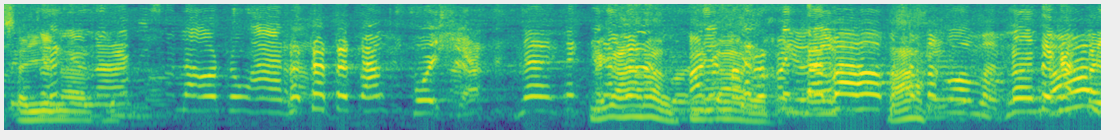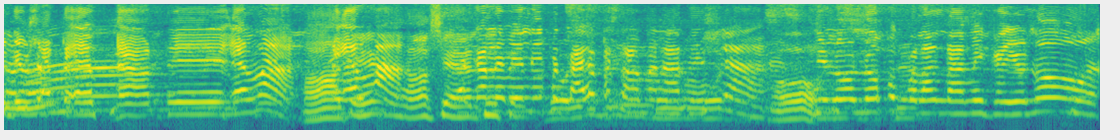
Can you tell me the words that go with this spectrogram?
sa Leonardo. Laon nung araw. Natatatang po siya. Nag-aaral, nag-aaral. Trabaho Ha? pa sa Goma. No, hindi ka pwede sa ate ate Emma. Ah, ate- Emma. ah, si Pagka ate- lumilipat tayo, kasama natin siya. Oo. Nilolokot pa lang namin kayo noon.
